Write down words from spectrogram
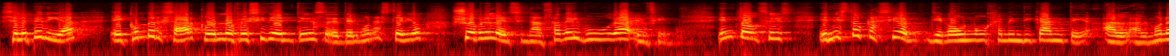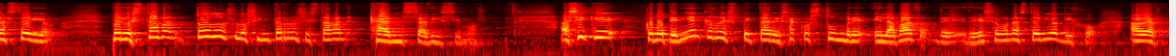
se le pedía eh, conversar con los residentes del monasterio sobre la enseñanza del Buda, en fin. Entonces, en esta ocasión llegó un monje mendicante al, al monasterio, pero estaban, todos los internos estaban cansadísimos. Así que, como tenían que respetar esa costumbre, el abad de, de ese monasterio dijo, a ver,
